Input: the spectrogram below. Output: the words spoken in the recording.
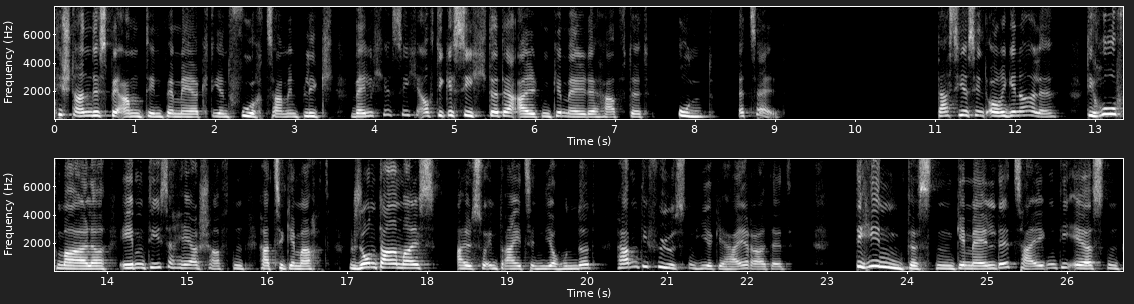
Die Standesbeamtin bemerkt ihren furchtsamen Blick, welcher sich auf die Gesichter der alten Gemälde haftet und erzählt. Das hier sind Originale. Die Hofmaler eben dieser Herrschaften hat sie gemacht. Schon damals, also im 13. Jahrhundert, haben die Fürsten hier geheiratet. Die hintersten Gemälde zeigen die ersten,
